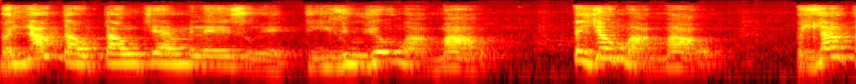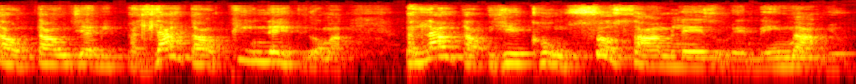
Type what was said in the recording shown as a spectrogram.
ဘလောက်တောင်တောင်းကြမ်းမလဲဆိုရယ်ဒီလူရုံမှာမအောင်တရုတ်မှာမအောင်ဘလောက်တောင်တောင်းကြမ်းပြီးဘလောက်တောင်ဖိနှိပ်ပြီးတော့မှဘလောက်တောင်ရေခုန်စွတ်စားမလဲဆိုတဲ့မိန်းမမျိုး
